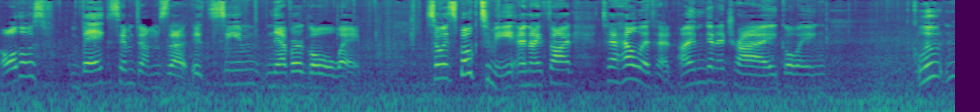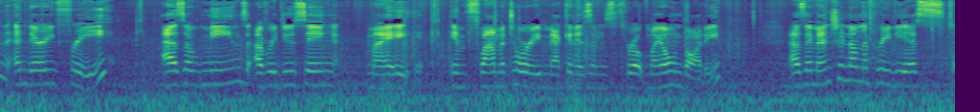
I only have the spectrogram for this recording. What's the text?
all those vague symptoms that it seemed never go away. So it spoke to me, and I thought, to hell with it. I'm going to try going gluten and dairy free as a means of reducing my inflammatory mechanisms throughout my own body. As I mentioned on the previous t-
